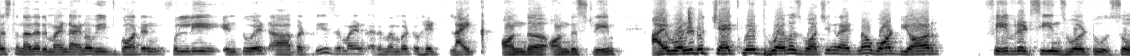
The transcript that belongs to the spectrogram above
just another reminder. I know we've gotten fully into it, uh, but please remind remember to hit like on the on the stream. I wanted to check with whoever's watching right now what your favorite scenes were too. So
